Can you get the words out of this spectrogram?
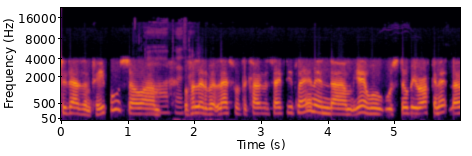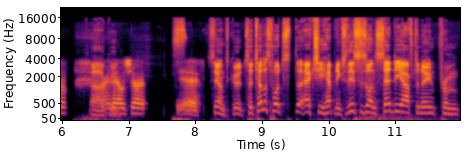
2,000 people. So um, oh, with a little bit less with the COVID safety plan, and um, yeah, we'll we'll still be rocking it. No oh, rain show. Yeah, sounds good. So tell us what's actually happening. So this is on Saturday afternoon from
